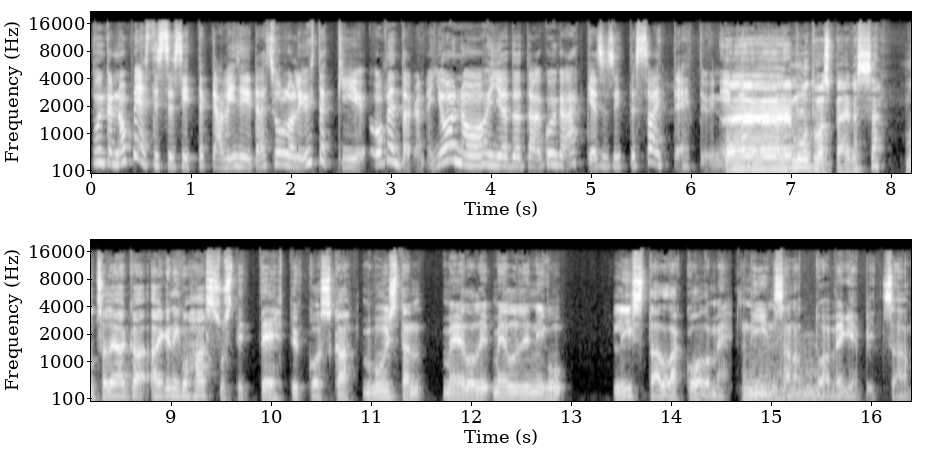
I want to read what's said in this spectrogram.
Kuinka nopeasti se sitten kävi siitä, että sulla oli yhtäkkiä oven takana jono ja tota, kuinka äkkiä se sitten sait tehtyä niitä? Öö, muutamassa päivässä. Mutta se oli aika, aika niinku hassusti tehty, koska mä muistan, meillä oli, meillä oli niinku listalla kolme niin sanottua vegepizzaa.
